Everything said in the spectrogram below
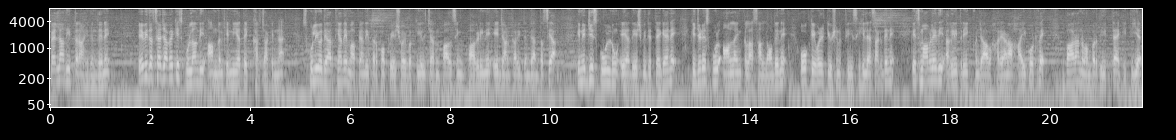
ਪਹਿਲਾਂ ਦੀ ਤਰ੍ਹਾਂ ਹੀ ਦਿੰਦੇ ਨੇ। ਇਹ ਵੀ ਦੱਸਿਆ ਜਾਵੇ ਕਿ ਸਕੂਲਾਂ ਦੀ ਆਮਦਨ ਕਿੰਨੀ ਹੈ ਤੇ ਖਰਚਾ ਕਿੰਨਾ ਹੈ। ਸਕੂਲੀ ਵਿਦਿਆਰਥੀਆਂ ਦੇ ਮਾਪਿਆਂ ਦੀ ਤਰਫੋਂ ਪੇਸ਼ ਹੋਏ ਵਕੀਲ ਚਰਨਪਾਲ ਸਿੰਘ ਬਾਗੜੀ ਨੇ ਇਹ ਜਾਣਕਾਰੀ ਦਿੰਦਿਆਂ ਦੱਸਿਆ ਕਿ ਨਿੱਜੀ ਸਕੂਲ ਨੂੰ ਇਹ ਆਦੇਸ਼ ਵੀ ਦਿੱਤੇ ਗਏ ਨੇ ਕਿ ਜਿਹੜੇ ਸਕੂਲ ਆਨਲਾਈਨ ਕਲਾਸਾਂ ਲਾਉਂਦੇ ਨੇ, ਉਹ ਕੇਵਲ ਟਿਊਸ਼ਨ ਫੀਸ ਹੀ ਲੈ ਸਕਦੇ ਨੇ। ਇਸ ਮਾਮਲੇ ਦੀ ਅਗਲੀ ਤਰੀਕ ਪੰਜਾਬ ਹਰਿਆਣਾ ਹਾਈ ਕੋਰਟ ਨੇ 12 ਨਵੰਬਰ ਦੀ ਤੈਅ ਕੀਤੀ ਹੈ।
